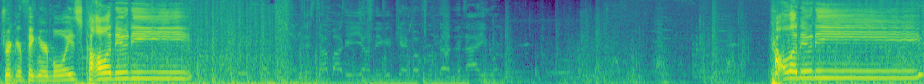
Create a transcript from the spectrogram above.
Trigger finger boys, Call of Duty! Call of Duty!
